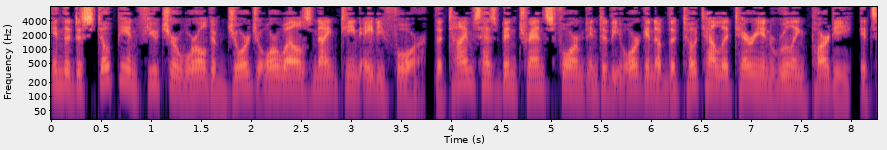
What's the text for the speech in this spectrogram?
In the dystopian future world of George Orwell's 1984, The Times has been transformed into the organ of the totalitarian ruling party, its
